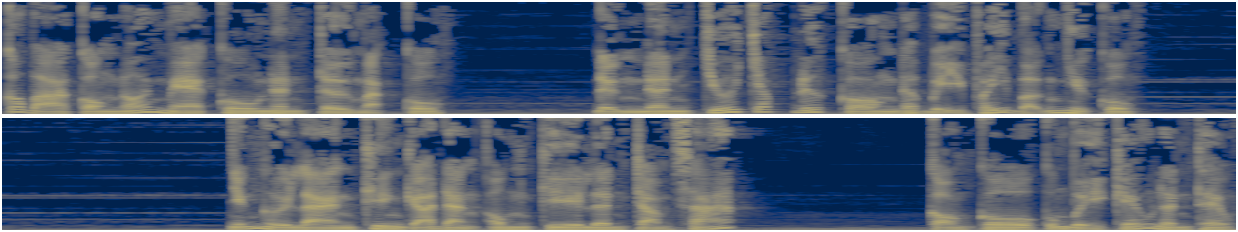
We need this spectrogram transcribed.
Có bà còn nói mẹ cô nên tự mặt cô, Đừng nên chứa chấp đứa con đã bị vấy bẩn như cô. Những người làng khiêng gã đàn ông kia lên trạm xá, Còn cô cũng bị kéo lên theo.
